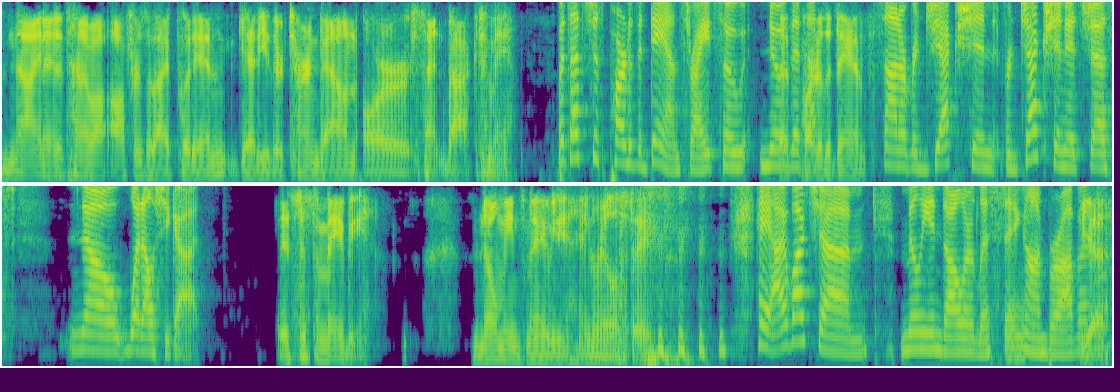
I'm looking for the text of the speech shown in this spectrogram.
nine out of ten of offers that I put in get either turned down or sent back to me. But that's just part of the dance, right? So know that's that part of the dance. It's not a rejection. Rejection. It's just no. What else you got? It's just a maybe. No means maybe in real estate. hey, I watch um, Million Dollar Listing on Bravo. Yes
